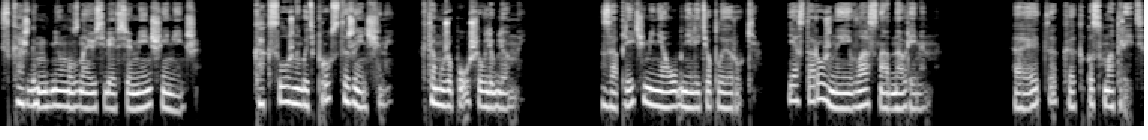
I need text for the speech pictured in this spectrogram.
С каждым днем узнаю себя все меньше и меньше. Как сложно быть просто женщиной, к тому же по уши влюбленной. За плечи меня обняли теплые руки. И осторожно и властно одновременно. А это как посмотреть.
